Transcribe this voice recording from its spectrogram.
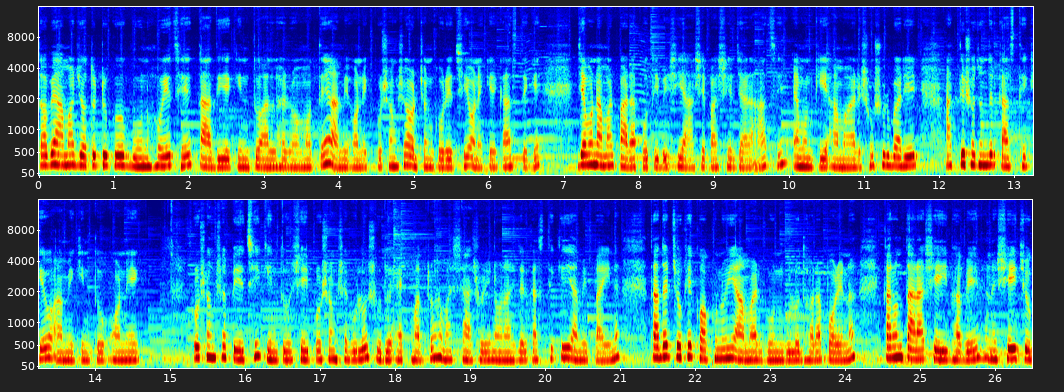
তবে আমার যতটুকু গুণ হয়েছে তা দিয়ে কিন্তু আল্লাহর রহমতে আমি অনেক প্রশংসা অর্জন করেছি অনেকের কাছ থেকে। যেমন আমার পাড়া প্রতিবেশী আশেপাশের যারা আছে, এমনকি আমার শ্বশুরবাড়ির আত্মীয় স্বজনদের কাছ থেকেও আমি কিন্তু অনেক প্রশংসা পেয়েছি, কিন্তু সেই প্রশংসাগুলো শুধু একমাত্র আমার শাশুড়ি ননাসদের কাছ থেকেই আমি পাই না। তাদের চোখে কখনোই আমার গুণগুলো ধরা পড়ে না, কারণ তারা সেইভাবে মানে সেই চোখ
